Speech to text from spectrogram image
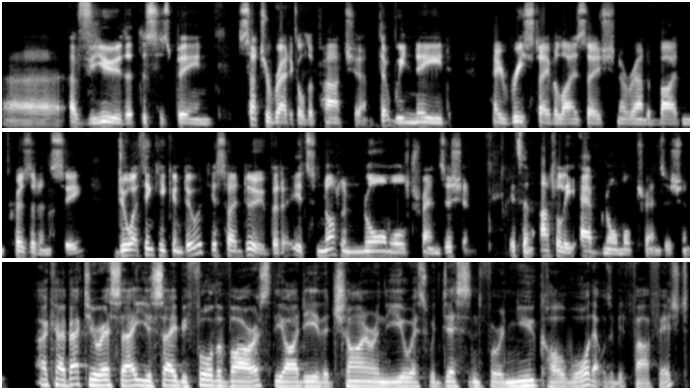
uh, a view that this has been such a radical departure that we need a restabilization around a Biden presidency. Do I think he can do it? Yes, I do. But it's not a normal transition, it's an utterly abnormal transition. Okay, back to your essay. You say before the virus, the idea that China and the US were destined for a new Cold War, that was a bit far fetched.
